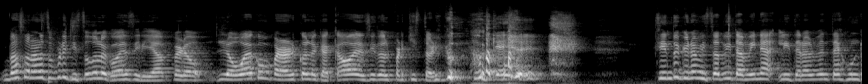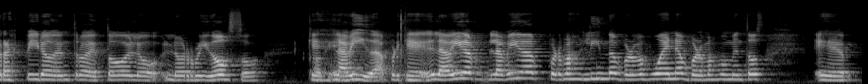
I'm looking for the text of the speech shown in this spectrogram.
Va a sonar súper chistoso lo que voy a decir ya, pero lo voy a comparar con lo que acabo de decir del parque histórico. Ok. Siento que una amistad vitamina literalmente es un respiro dentro de todo lo, lo ruidoso que es la vida. Porque la vida, la vida, por más linda, por más buena, por más momentos eh,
